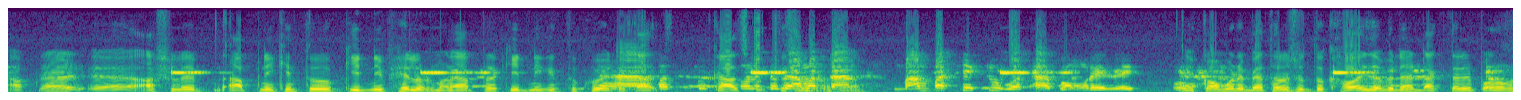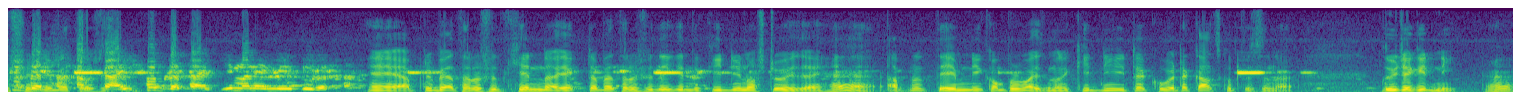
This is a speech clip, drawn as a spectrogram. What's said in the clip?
আপনার আহ, আসলে আপনি কিন্তু কিডনি ফেলোর মানে আপনার কিডনি কিন্তু খুব একটা হ্যাঁ, কাজ করতেছে আমার হ্যাঁ। বাম পাশে একটু ব্যথা কোমরের এই কোমরে ব্যথার ওষুধ তো খাওয়াই যাবে না ডাক্তারের পরামর্শ নিয়ে ব্যথার ব্যথা কি মানে মৃদু ব্যথা। হ্যাঁ আপনি ব্যথার ওষুধ খেন না একটা ব্যথার ওষুধেই কিন্তু কিডনি নষ্ট হয়ে যায় হ্যাঁ? আপনার তো এমনি কম্প্রোমাইজ মানে কিডনিটা খুব একটা কাজ করতেছে না দুইটা কিডনি হ্যাঁ?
